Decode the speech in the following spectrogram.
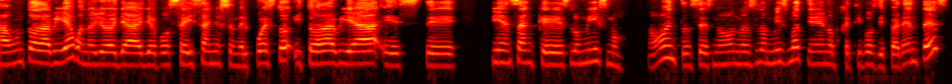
aún todavía, bueno, yo ya llevo seis años en el puesto y todavía este, piensan que es lo mismo, ¿no? Entonces, no, no es lo mismo, tienen objetivos diferentes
